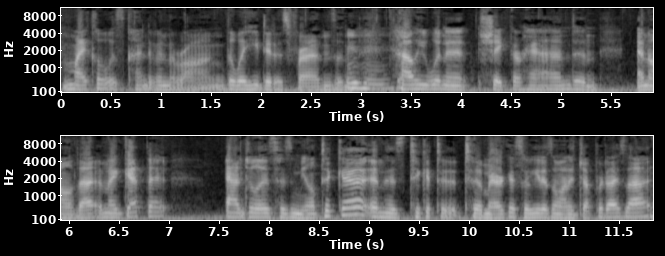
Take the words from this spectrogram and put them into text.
Michael was kind of in the wrong the way he did his friends and how he wouldn't shake their hand and and all that. And I get that Angela is his meal ticket and his ticket to, to America, so he doesn't want to jeopardize that.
